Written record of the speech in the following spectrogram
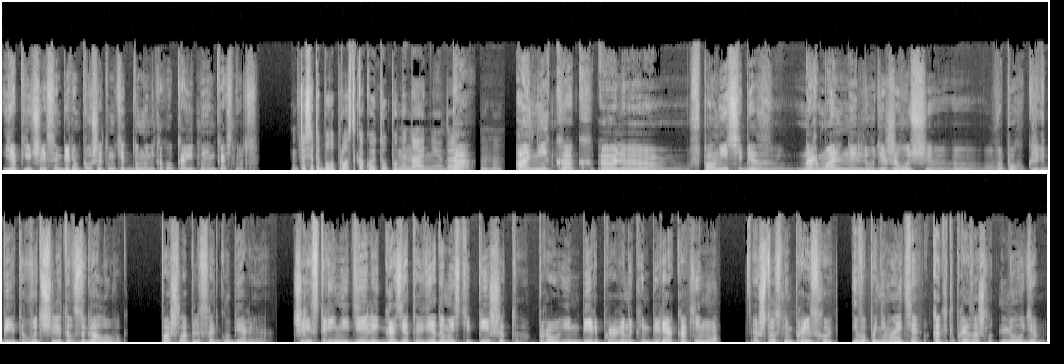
я пью чай с имбирем, повышает иммунитет, думаю, никакой ковид меня не коснется. То есть это было просто какое-то упоминание, да? Да. Угу. Они как э, э, вполне себе нормальные люди, живущие э, в эпоху кликбейта, вытащили это в заголовок. Пошла плясать губерния. Через три недели газета «Ведомости» пишет про имбирь, про рынок имбиря, как ему, э, что с ним происходит. И вы понимаете, как это произошло? Людям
